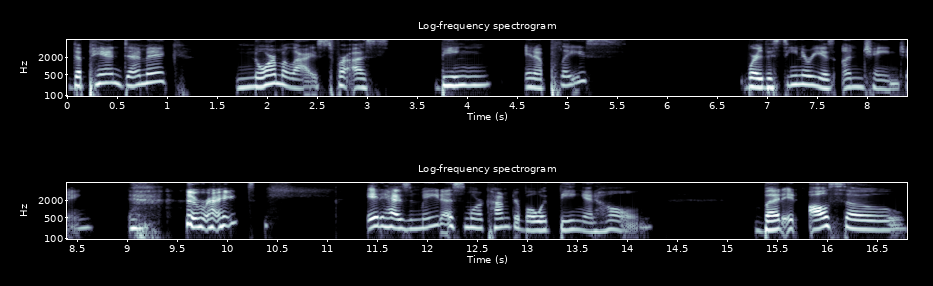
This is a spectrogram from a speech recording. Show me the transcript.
The pandemic normalized for us being in a place where the scenery is unchanging, right? It has made us more comfortable with being at home, but it also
